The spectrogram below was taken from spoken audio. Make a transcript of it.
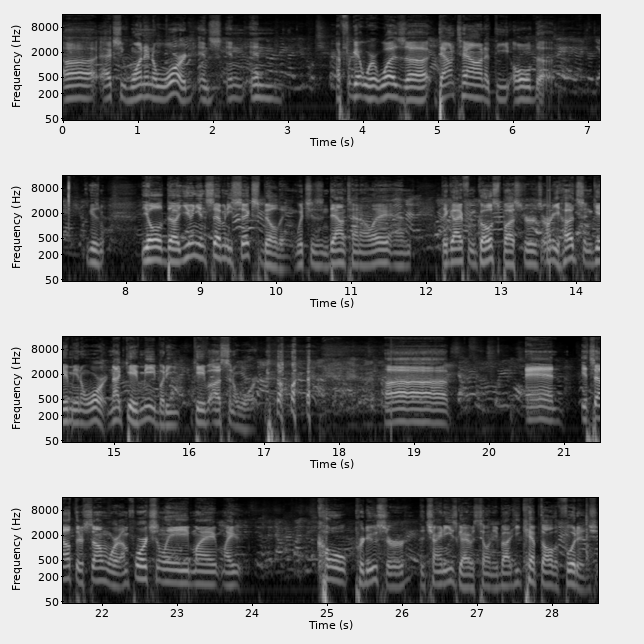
uh, actually won an award in in in I forget where it was uh, downtown at the old uh, excuse me the old uh, Union 76 building, which is in downtown LA, and the guy from Ghostbusters, Ernie Hudson, gave me an award. Not gave me, but he gave us an award. uh, and it's out there somewhere. Unfortunately, my my co-producer, the Chinese guy I was telling you about, he kept all the footage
